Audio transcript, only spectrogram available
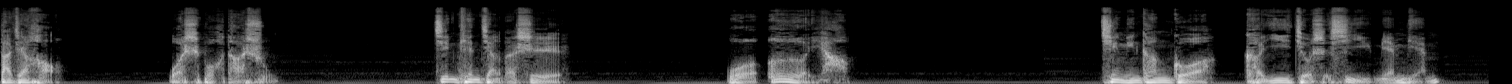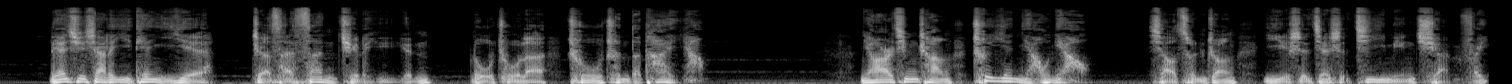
大家好，我是薄大叔。今天讲的是我饿呀。清明刚过，可依旧是细雨绵绵，连续下了一天一夜，这才散去了雨云，露出了初春的太阳。鸟儿清唱，炊烟袅袅，小村庄一时间是鸡鸣犬吠。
